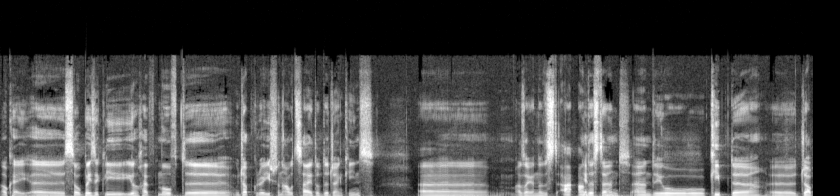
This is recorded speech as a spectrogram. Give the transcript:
Okay, uh, so basically you have moved uh, job creation outside of the Jenkins, uh, as I underst understand, yep. and you keep the uh, job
